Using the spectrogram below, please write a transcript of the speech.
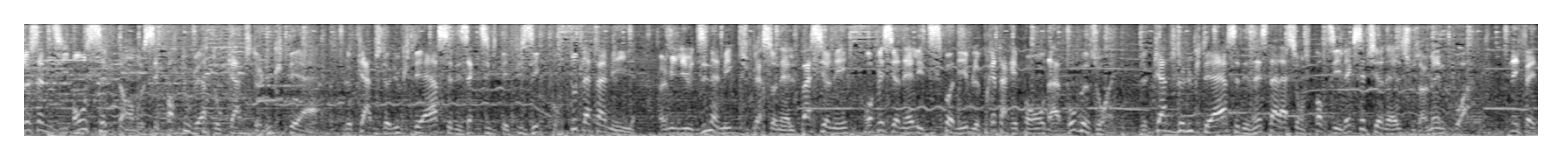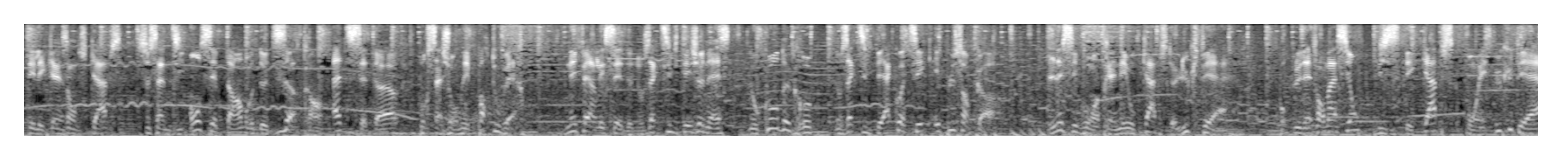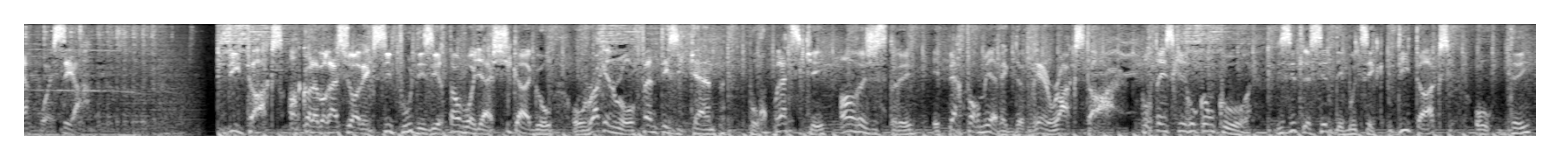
Ce samedi 11 septembre, c'est porte ouverte au CAPS de l'UQTR. Le CAPS de l'UQTR, c'est des activités physiques pour toute la famille. Un milieu dynamique du personnel passionné, professionnel et disponible, prêt à répondre à vos besoins. Le CAPS de l'UQTR, c'est des installations sportives exceptionnelles sous un même toit. Venez les 15 ans du CAPS ce samedi 11 septembre de 10h30 à 17h pour sa journée porte ouverte. Venez faire l'essai de nos activités jeunesse, nos cours de groupe, nos activités aquatiques et plus encore. Laissez-vous entraîner au CAPS de l'UQTR. Pour plus d'informations, visitez caps.uqtr.ca. Detox, en collaboration avec Sifu, désire t'envoyer à Chicago au Rock'n'Roll Fantasy Camp pour pratiquer, enregistrer et performer avec de vrais rockstars. Pour t'inscrire au concours, visite le site des boutiques Detox au d-tox.com.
